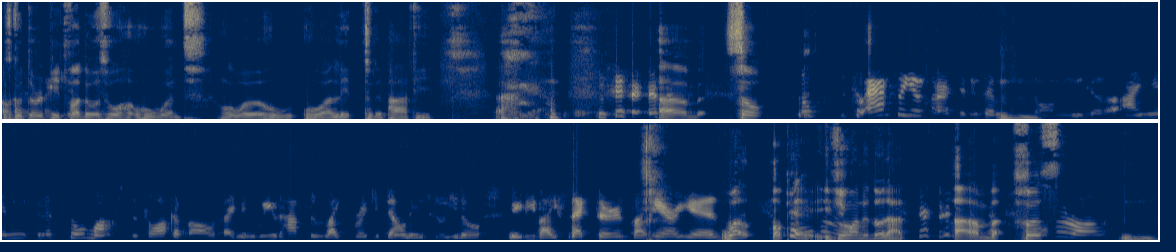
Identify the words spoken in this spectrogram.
it's good to repeat for those who who weren't who were who who are late to the party. um, so, so to answer your question in terms mm-hmm. of Dominica, I mean there's so much to talk about. I mean we would have to like break it down into you know maybe by sectors, by areas. Well, okay, overall, if you want to do that. Um, but first, overall, mm-hmm.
